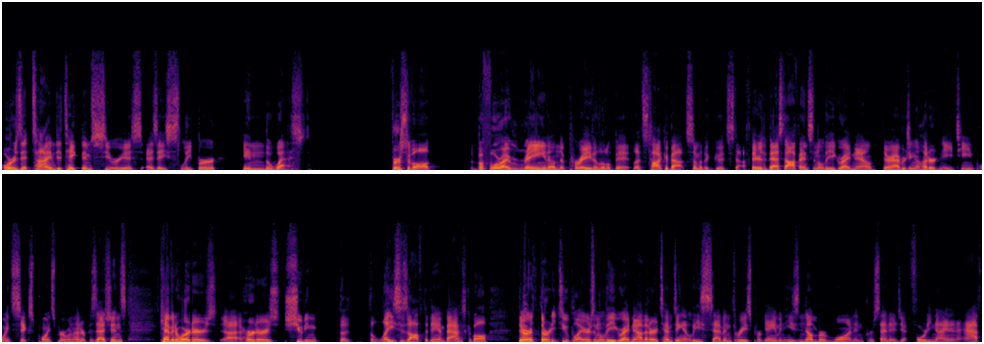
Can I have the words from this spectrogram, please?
or is it time to take them serious as a sleeper in the West? First of all, before I rain on the parade a little bit, let's talk about some of the good stuff. They're the best offense in the league right now. They're averaging 118.6 points per 100 possessions. Kevin Huerter's uh, Huerter's shooting the the laces off the damn basketball. There are 32 players in the league right now that are attempting at least seven threes per game, and he's number one in percentage at 49 and a half.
